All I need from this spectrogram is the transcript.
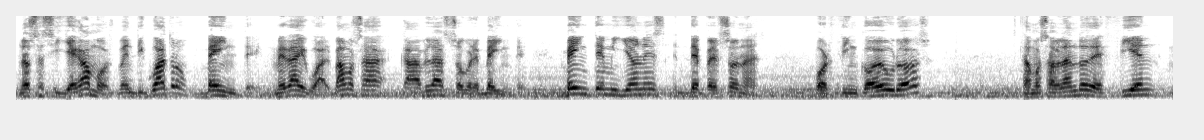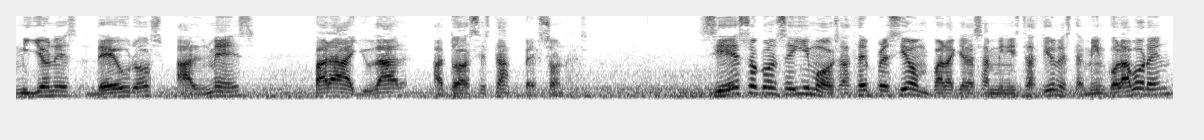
no sé si llegamos, 24, 20, me da igual, vamos a hablar sobre 20. 20 millones de personas por 5 euros, estamos hablando de 100 millones de euros al mes para ayudar a todas estas personas. Si eso conseguimos hacer presión para que las administraciones también colaboren,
